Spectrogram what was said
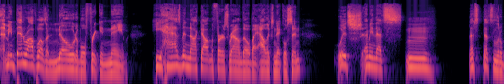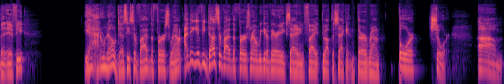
I mean, Ben Rothwell is a notable freaking name. He has been knocked out in the first round though by Alex Nicholson, which I mean that's mm, that's that's a little bit iffy yeah, I don't know. Does he survive the first round? I think if he does survive the first round, we get a very exciting fight throughout the second and third round for sure. Um,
